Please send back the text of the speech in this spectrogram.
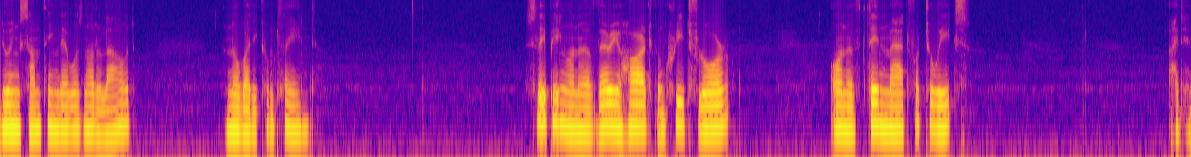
doing something that was not allowed. Nobody complained. Sleeping on a very hard concrete floor on a thin mat for two weeks. I didn't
